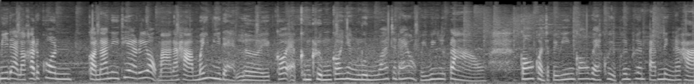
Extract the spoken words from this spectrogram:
มีแดดแล้วค่ะทุกคนก่อนหน้านี้ที่แอรี่ออกมานะคะ ไม่มีแดดเลยก็แอบครึมๆ ก็ยังลุ้นว่าจะได้ออกไปวิ่งหรือเปล่า ก็ก่อนจะไปวิ่งก็แวะคุยกับเพื่อนๆแป๊บหนึ่งนะคะ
